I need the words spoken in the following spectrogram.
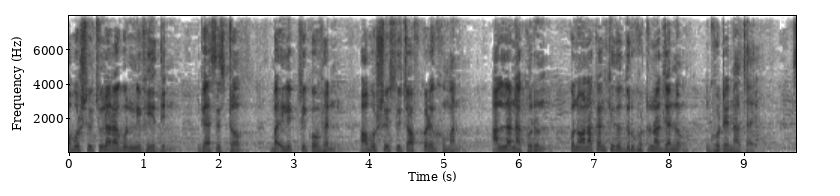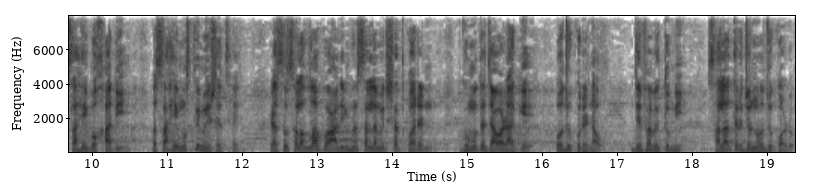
অবশ্যই চুলার আগুন নিভিয়ে দিন, গ্যাস স্টোভ বা ইলেকট্রিক ওভেন অবশ্যই সুইচ অফ করে ঘুমান। আল্লাহ না করুন কোনো অনাকাঙ্ক্ষিত দুর্ঘটনা যেন ঘটে না যায়। সাহি বখারি ও সাহি মুসলিমে এসেছে। রাসুল সাল্লাহ আলী সাল্লাম ইরশাদ করেন, ঘুমোতে যাওয়ার আগে অজু করে নাও। যেভাবে তুমি সালাতের জন্য অজু করো,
